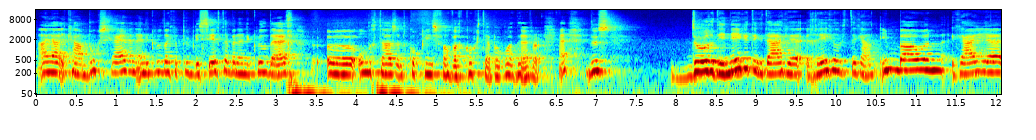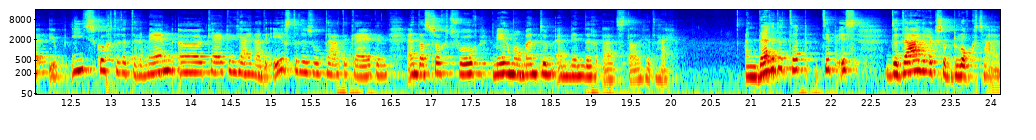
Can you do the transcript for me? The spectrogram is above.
ah ja, ik ga een boek schrijven en ik wil dat gepubliceerd hebben en ik wil daar uh, 100.000 kopies van verkocht hebben, whatever. Dus door die 90 dagen regel te gaan inbouwen, ga je op iets kortere termijn uh, kijken, ga je naar de eerste resultaten kijken en dat zorgt voor meer momentum en minder uitstelgedrag. Een derde tip, tip is de dagelijkse blocktime.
